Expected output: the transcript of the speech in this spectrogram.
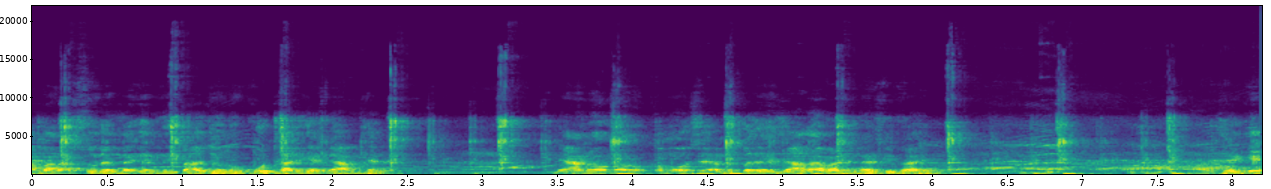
અમારા સુરેન્દ્રનગરની બાજુનું કોઠારિયા ગામ છે ને? ત્યાંનો અમારો કમો છે. અમે બધા ઝાલાવાડી નથી ભાઈ. থেকে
